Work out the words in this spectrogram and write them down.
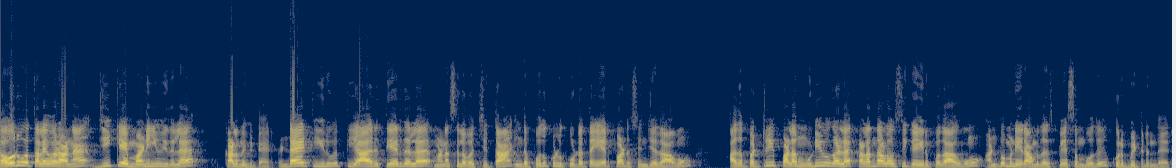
கௌரவ தலைவரான ஜி கே மணியும் இதில் கலந்துக்கிட்டார். ரெண்டாயிரத்தி இருபத்தி ஆறு தேர்தலை மனசில் வச்சு தான் இந்த பொதுக்குழு கூட்டத்தை ஏற்பாடு செஞ்சதாகவும் அது பற்றி பல முடிவுகளை கலந்தாலோசிக்க இருப்பதாகவும் அன்புமணி ராமதாஸ் பேசும்போது குறிப்பிட்டிருந்தார்.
